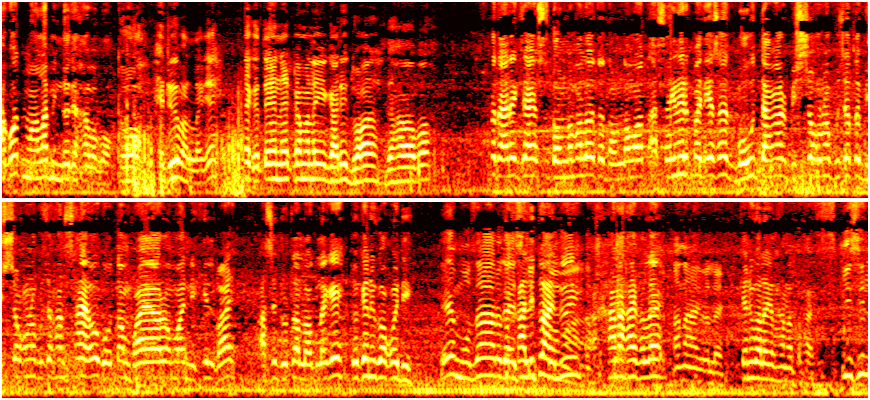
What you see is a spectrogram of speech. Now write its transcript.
আগত মালা পিন্ধা দেখা পাব। তো সেইটোৱে ভাল লাগে। তেখেতে এনেকৈ মানে গাড়ী ধোৱা দেখা পাব। ডাইৰেক্ট যাই আছো দমদমালৈ তো দমদমত আছে। কেনেৰ পাতি আছে বহুত ডাঙৰ বিশ্বকৰ্মা পূজা তো বিশ্বকৰ্মা পূজাখন চাই আহো গৌতম ভাই আৰু মই নিখিল ভাই আছে দুটা লগ লাগে। তো কেনেকুৱা কৈ দি? এ মজা আৰু guys, কালিতো কি আহিলো কম আৰু। খানা খাই পেলাই। খানা খাই পেলাই। কেনেকুৱা লাগে খানাটো খাই? কি আছিল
